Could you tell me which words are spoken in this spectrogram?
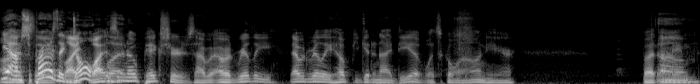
Yeah, I'm surprised they Like, don't, Why is there no pictures? I, would- I would really, that would really help you get an idea of what's going on here. But I Um, mean,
